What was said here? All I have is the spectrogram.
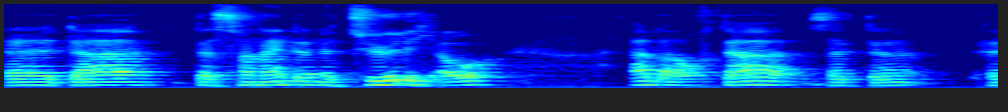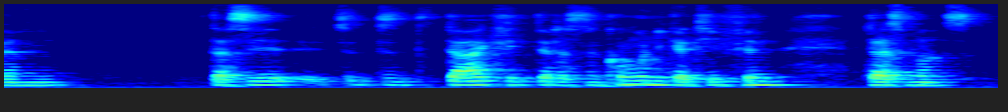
Äh, da, das verneint er natürlich auch, aber auch da sagt er, ähm, dass sie, da kriegt er das dann kommunikativ hin, dass man es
